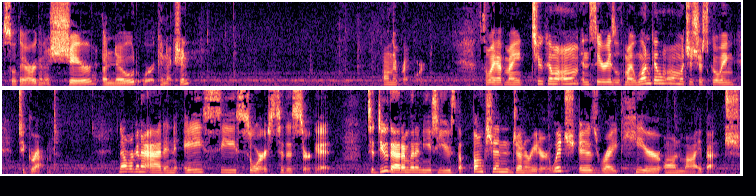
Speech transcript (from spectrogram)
so they are going to share a node or a connection on their breadboard. So I have my 2 kilo ohm in series with my 1 kilo ohm, which is just going to ground. Now we're going to add an AC source to this circuit. To do that, I'm going to need to use the function generator, which is right here on my bench.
